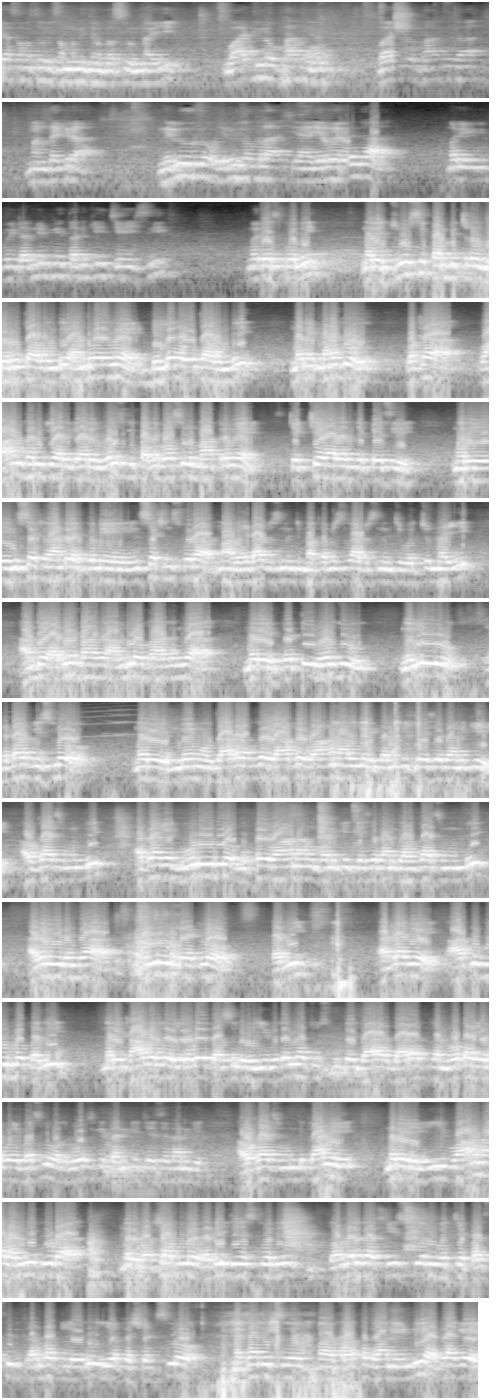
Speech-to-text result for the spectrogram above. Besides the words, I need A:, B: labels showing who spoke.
A: విద్యా సంస్థలకు సంబంధించిన బస్సులు ఉన్నాయి. వాటిలో భాగం వాటిలో భాగంగా మన దగ్గర నెల్లూరులో ఎనిమిది వందల ఇరవై రెండుగా మరి వీటన్నిటిని తనిఖీ చేసి మరి చేసుకొని మరి చూసి పంపించడం జరుగుతూ ఉంది. అందువల్లనే డిలే అవుతా ఉంది. మరి మనకు ఒక వాహన తనిఖీ అధికారి రోజుకి పది బస్సులు మాత్రమే చెక్ చేయాలని చెప్పేసి మరి ఇన్స్ట్రక్షన్ అంటే కొన్ని ఇన్స్ట్రక్షన్స్ కూడా మా హెడ్ ఆఫీస్ నుంచి మా కమిషనర్ ఆఫీస్ నుంచి వచ్చి ఉన్నాయి అందే అదే భాగం అందులో భాగంగా మరి ప్రతిరోజు నెల్లూరు హెడ్ ఆఫీస్లో మరి మేము దాదాపుగా యాభై వాహనాలని తనిఖీ చేసేదానికి అవకాశం ఉంది. అట్లాగే గూడూరులో ముప్పై వాహనాలను తనిఖీ చేసేదానికి అవకాశం ఉంది. అదేవిధంగా నెల్లూరుపేటలో పది అట్లాగే ఆత్మగూరులో పది మరి కావల్లో ఇరవై బస్సులు. ఈ విధంగా చూసుకుంటే దా దాదాపుగా నూట ఇరవై బస్సులు ఒక రోజుకి తనిఖీ చేసేదానికి అవకాశం ఉంది. కానీ మరి ఈ వాహనాలన్నీ కూడా మరి వర్క్షాపులో రెడీ చేసుకొని తొందరగా తీసుకొని వచ్చే పరిస్థితి కనబడట్లేదు ఈ యొక్క షెడ్స్లో మెకానిక్స్ కొరత కానివ్వండి అట్లాగే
